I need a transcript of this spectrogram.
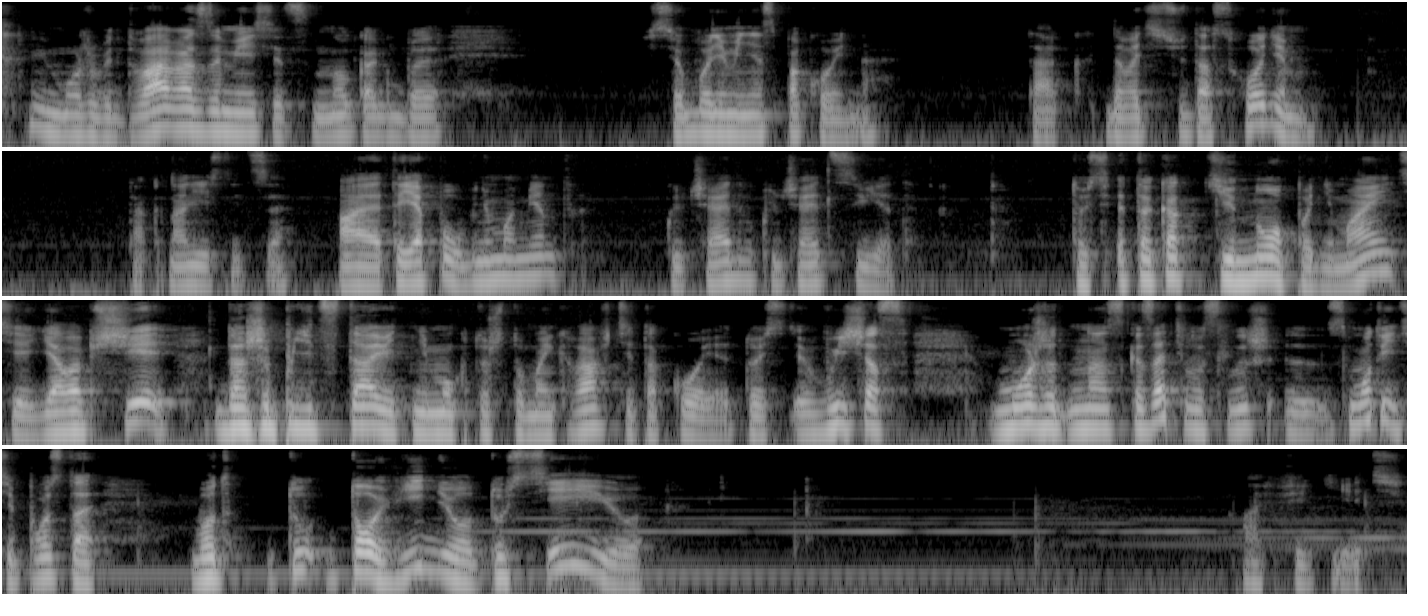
может быть, два раза в месяц, но как бы все более-менее спокойно. Так, давайте сюда сходим. Так, на лестнице. А, это я помню момент. Включает, выключает свет. То есть это как кино, понимаете? Я вообще даже представить не мог то, что в Майнкрафте такое. То есть вы сейчас, может сказать, вы слыш... Э, смотрите просто вот ту, то видео, ту серию. Офигеть.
